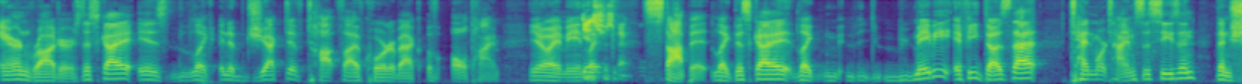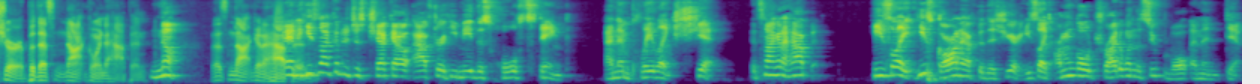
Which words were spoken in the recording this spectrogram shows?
Aaron Rodgers. This guy is like an objective top five quarterback of all time. You know what I mean? Like, Disrespectful. stop it. Like this guy, like maybe if he does that ten more times this season, then sure. But that's not going to happen. no, That's not going to happen. and he's not going to just check out after he made this whole stink and then play like shit. It's not going to happen. He's like he's gone after this year. He's like I'm gonna go try to win the Super Bowl and then dip.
